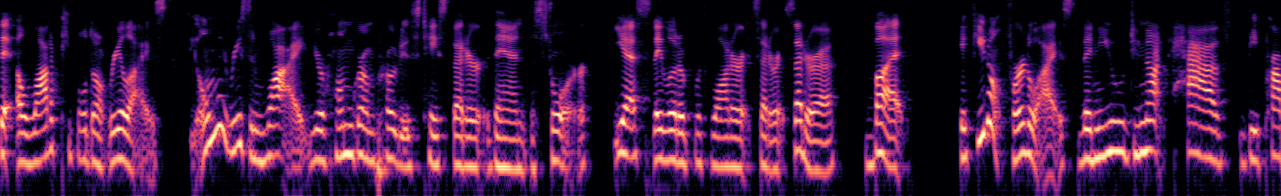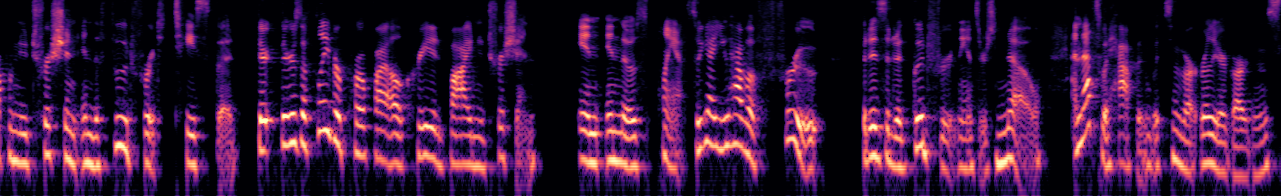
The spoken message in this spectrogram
that a lot of people don't realize. The only reason why your homegrown produce tastes better than the store, yes, they load up with water, et cetera, et cetera. But if you don't fertilize, then you do not have the proper nutrition in the food for it to taste good. There, there's a flavor profile created by nutrition in, in those plants. So, yeah, you have a fruit, but is it a good fruit? And the answer is no. And that's what happened with some of our earlier gardens.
